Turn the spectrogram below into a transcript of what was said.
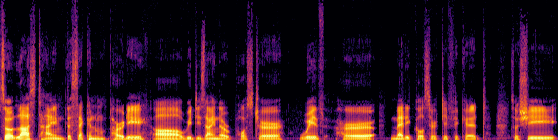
So last time, the second party, uh, we designed a poster with her medical certificate. So she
